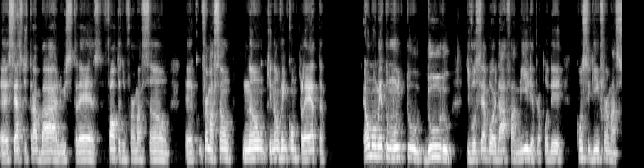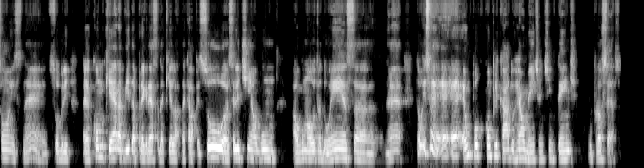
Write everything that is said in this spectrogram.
É, excesso de trabalho, estresse, falta de informação, é, informação não que não vem completa. É um momento muito duro de você abordar a família para poder conseguir informações, né, sobre é, como que era a vida pregressa daquela, daquela pessoa, se ele tinha algum alguma outra doença, né? Então isso é, é, é um pouco complicado realmente, a gente entende o processo.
